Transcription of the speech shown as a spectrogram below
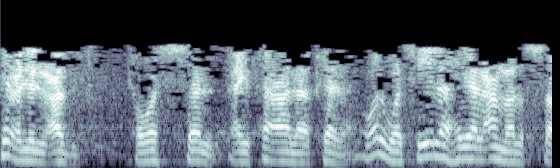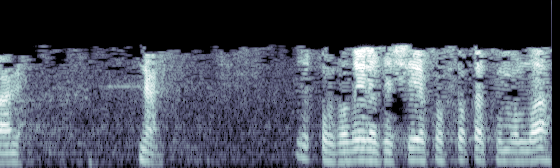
فعل العبد توسل أي فعل كذا والوسيلة هي العمل الصالح. نعم. يقول فضيلة الشيخ وفقكم الله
